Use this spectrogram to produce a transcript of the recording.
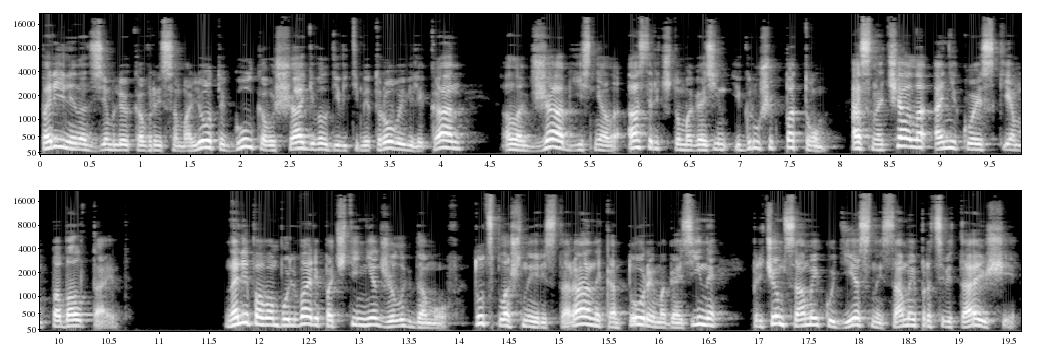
парили над землей ковры-самолеты, гулко вышагивал девятиметровый великан, а Ладжа объясняла Астрид, что магазин игрушек потом, а сначала они кое с кем поболтают. На Липовом бульваре почти нет жилых домов. Тут сплошные рестораны, конторы, магазины, причем самые кудесные, самые процветающие.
